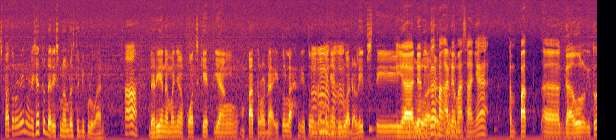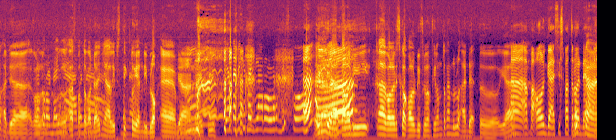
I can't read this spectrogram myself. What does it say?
sepatu roda Indonesia tuh dari 1970-an Heeh. dari yang namanya quad skate yang empat roda itulah itu namanya dulu ada lipstick Iya dan itu emang ada masanya tempat eh, gaul itu ada roller rodanya, ah, sepatu rodanya lipstick benar. tuh yang di blok M. ya nah itu yang tadi kita bilang roller disco Iya, kalau di kalau di kalau di film-film tuh kan dulu ada tuh ya. Ah, apa Olga si sepatu roda? Bukan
